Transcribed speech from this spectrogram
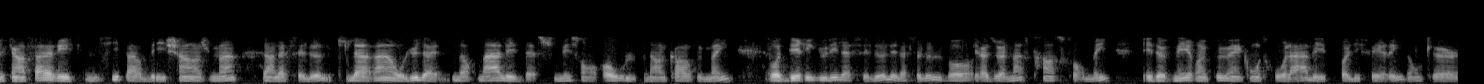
Le cancer est initié par des changements dans la cellule qui la rend, au lieu d'être normale et d'assumer son rôle dans le corps humain, va déréguler la cellule et la cellule va graduellement se transformer et devenir un peu incontrôlable et proliférer, donc euh,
